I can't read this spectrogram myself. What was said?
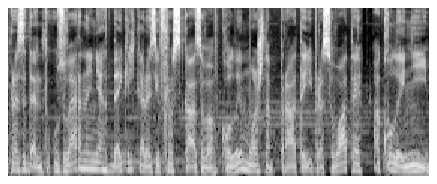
Президент у зверненнях декілька разів розказував, коли можна прати і прасувати, а коли ні.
